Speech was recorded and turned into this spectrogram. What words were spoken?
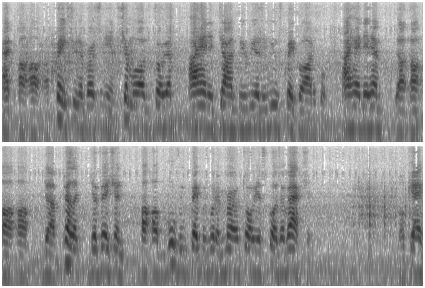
at uh, uh, Pace University in Schimmel Auditorium, I handed John B. Rhea the newspaper article. I handed him uh, uh, uh, uh the appellate division of moving papers with a meritorious cause of action. Okay?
